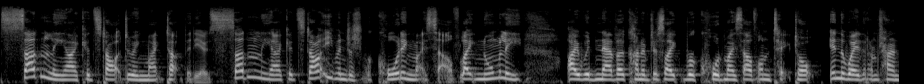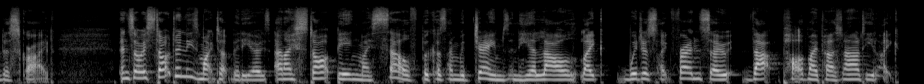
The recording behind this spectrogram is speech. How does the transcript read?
suddenly I could start doing mic'd up videos. Suddenly I could start even just recording myself. Like normally I would never kind of just like record myself on TikTok in the way that I'm trying to describe. And so I start doing these mic'd up videos and I start being myself because I'm with James and he allows, like, we're just like friends. So that part of my personality, like,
